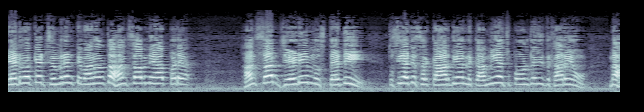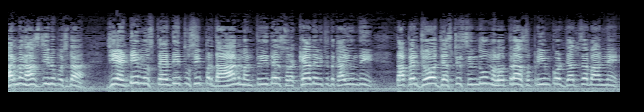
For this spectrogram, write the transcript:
ਤੇ ਐਡਵੋਕੇਟ ਸਿਮਰਨ ਟਿਵਾਣਾ ਨੂੰ ਤਾਂ ਹੰਸ ਸਾਹਿਬ ਨੇ ਆਪ ਫੜਿਆ। ਹੰਸ ਸਾਹਿਬ, ਜਿਹੜੀ ਮੁਸਤੈਦੀ ਤੁਸੀਂ ਅੱਜ ਸਰਕਾਰ ਦੀਆਂ ਨਕਾਮੀਆਂ ਚ ਪਾਉਣ ਦੇ ਲਈ ਦਿਖਾ ਰਹੇ ਹੋ, ਮੈਂ ਹਰਮਨ ਹੰਸ ਜੀ ਨੂੰ ਪੁੱਛਦਾ, ਜੇ ਐਡੀ ਮੁਸਤੈਦੀ ਤੁਸੀਂ ਪ੍ਰਧਾਨ ਮੰਤਰੀ ਦੇ ਸੁਰੱਖਿਆ ਦੇ ਵਿੱਚ ਦਿਖਾਈ ਹੁੰਦੀ, ਤਾਂ ਫਿਰ ਜੋ justice Sindhu Malhotra, supreme court ਜੱਜ ਸਾਹਿਬਾਨ ਨੇ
